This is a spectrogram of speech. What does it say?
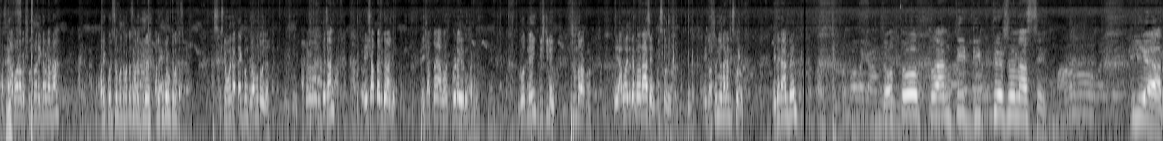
আজকে আবার সুন্দর একটা আমরা অনেক পরিশ্রম করতে অনেক অনেক করতে সময়টা একদম গরম হয়ে যায় আপনারা যদি চান এই সপ্তাহে এই সপ্তাহে আবার পুরো এরকম রোদ নেই বৃষ্টি নেই সুন্দর আপনার এই আমাদের আপনারা আসেন মিস এই দশ মিনিট মিস এটা রাখবেন। যত ক্লান্তি ডিপ্রেশন আছে ক্লিয়ার।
